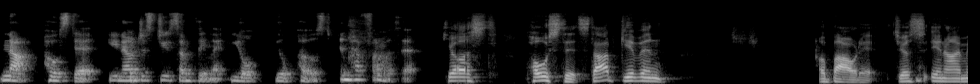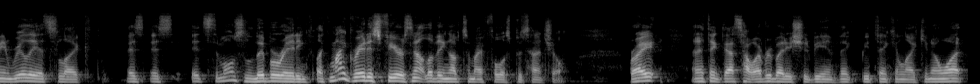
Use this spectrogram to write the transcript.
not post it, you know, just do something that you'll, you'll post and have fun with it. just post it. Stop giving about it. Just you know i mean really it's like it's it's it's the most liberating like my greatest fear is not living up to my fullest potential right? And i think that's how everybody should be and think be thinking like you know what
